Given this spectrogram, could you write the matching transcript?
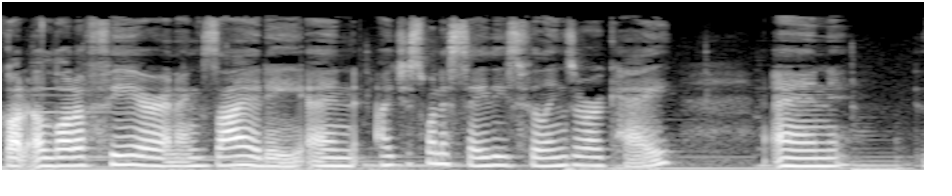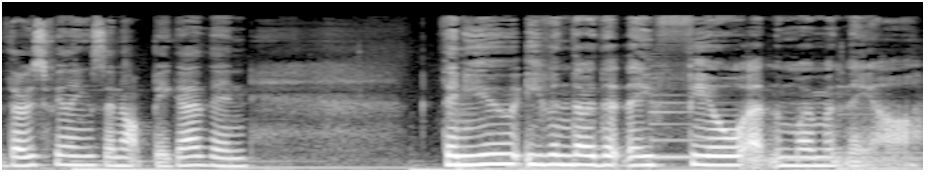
got a lot of fear and anxiety. And I just want to say these feelings are okay and those feelings are not bigger than than you even though that they feel at the moment they are.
